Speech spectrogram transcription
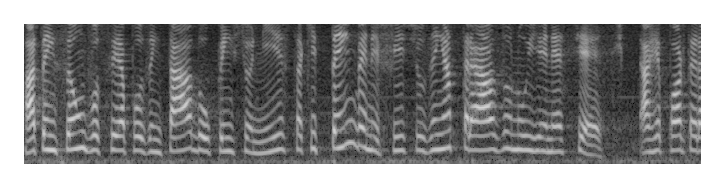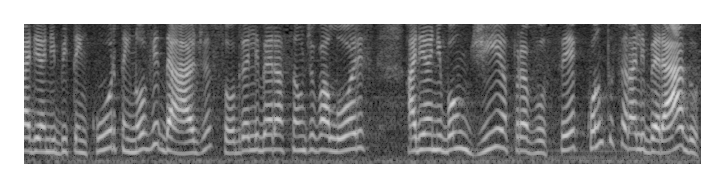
Atenção, você aposentado ou pensionista que tem benefícios em atraso no INSS. A repórter Ariane Bittencourt tem novidades sobre a liberação de valores. Ariane, bom dia para você. Quanto será liberado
